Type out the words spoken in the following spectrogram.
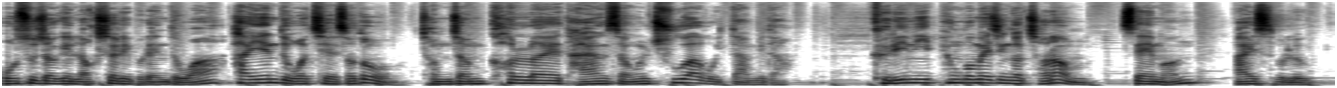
보수적인 럭셔리 브랜드와 하이엔드 워치에서도 점점 컬러의 다양성을 추구하고 있다 합니다. 그린이 평범해진 것처럼 세먼, 아이스블루,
